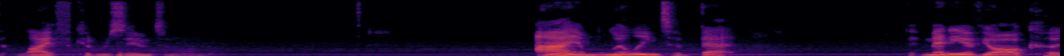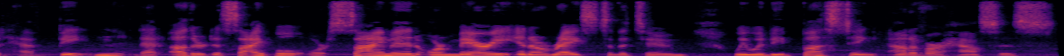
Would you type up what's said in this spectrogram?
that life could resume to normal. I am willing to bet that many of y'all could have beaten that other disciple or Simon or Mary in a race to the tomb. We would be busting out of our houses,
